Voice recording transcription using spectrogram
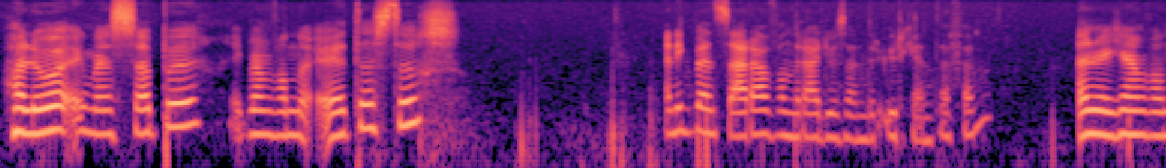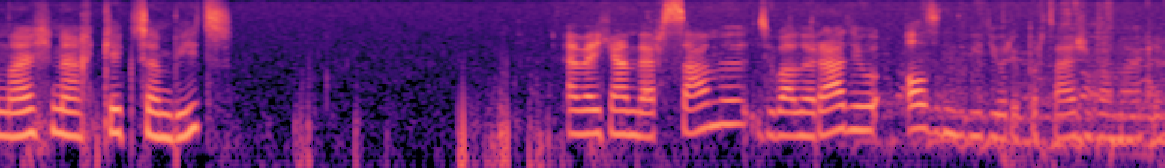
Hallo, ik ben Seppe. Ik ben van de Uittesters. En ik ben Sarah van de radiozender Urgent FM. En we gaan vandaag naar Kicks and Beats. En wij gaan daar samen zowel een radio- als een videoreportage van maken.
